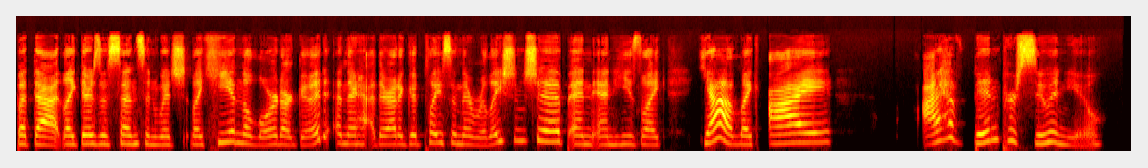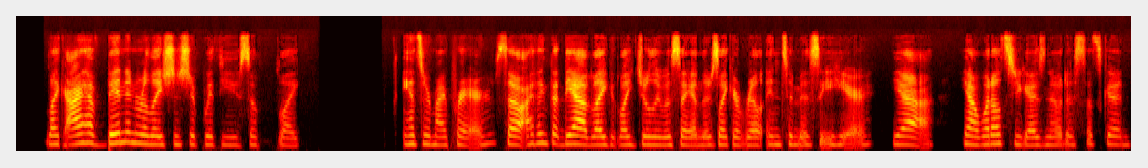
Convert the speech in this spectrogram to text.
but that like there's a sense in which like he and the Lord are good and they they're at a good place in their relationship and and he's like, yeah, like I I have been pursuing you. Like I have been in relationship with you, so like answer my prayer. So I think that yeah, like like Julie was saying, there's like a real intimacy here. Yeah. Yeah, what else do you guys notice? That's good.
